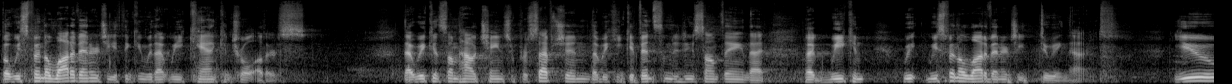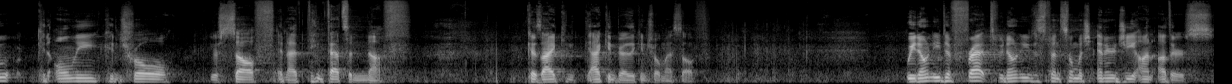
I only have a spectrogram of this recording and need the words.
but we spend a lot of energy thinking that we can control others. That we can somehow change their perception, that we can convince them to do something, that, that we can, we, we spend a lot of energy doing that. You can only control yourself, and I think that's enough because I can, I can barely control myself. We don't need to fret. We don't need to spend so much energy on others.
